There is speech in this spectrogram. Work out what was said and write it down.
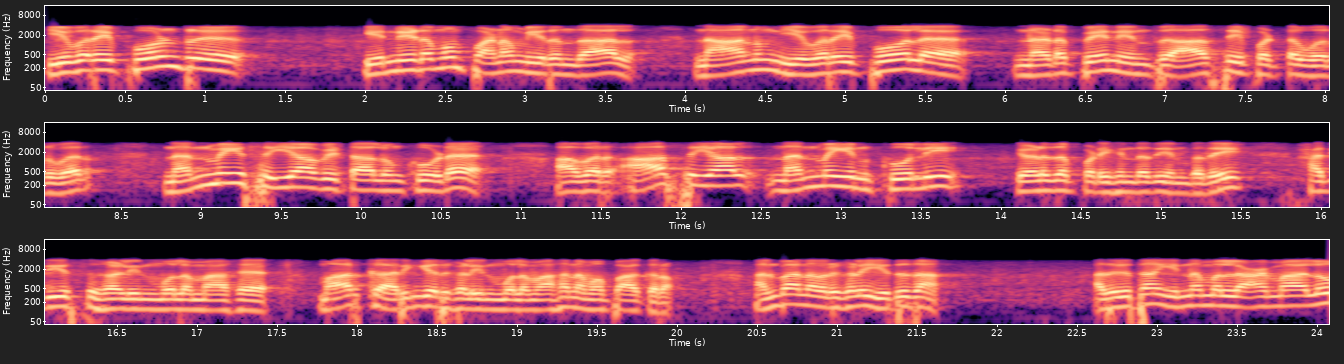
இவரை போன்று என்னிடமும் பணம் இருந்தால் நானும் இவரை போல நடப்பேன் என்று ஆசைப்பட்ட ஒருவர் நன்மை செய்யாவிட்டாலும் கூட அவர் ஆசையால் நன்மையின் கூலி எழுதப்படுகின்றது என்பதை ஹதீஸுகளின் மூலமாக மார்க்க அறிஞர்களின் மூலமாக நம்ம பார்க்குறோம். அன்பானவர்களே இதுதான். அதுக்கு தான் இன்னமல் அமாலோ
